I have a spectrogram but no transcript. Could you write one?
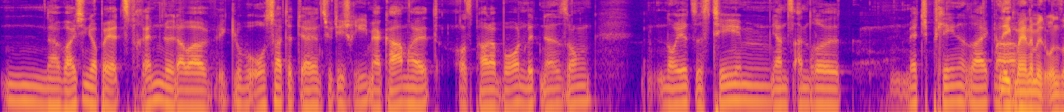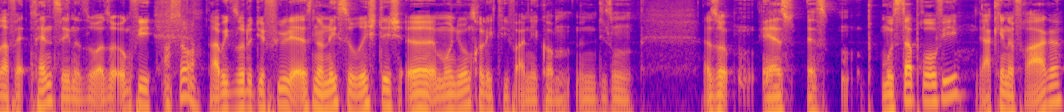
Na, weiß ich nicht, ob er jetzt fremdelt, aber ich glaube, Urs hat es ja ganz gut geschrieben. Er kam halt aus Paderborn mitten in der Saison. Neues System, ganz andere Matchpläne, sag ich mal. Nee, ich meine mit unserer Fa- Fanszene so. Also irgendwie so. habe ich so das Gefühl, er ist noch nicht so richtig äh, im Union-Kollektiv angekommen. In diesem, also er ist, er ist Musterprofi, ja, keine Frage.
